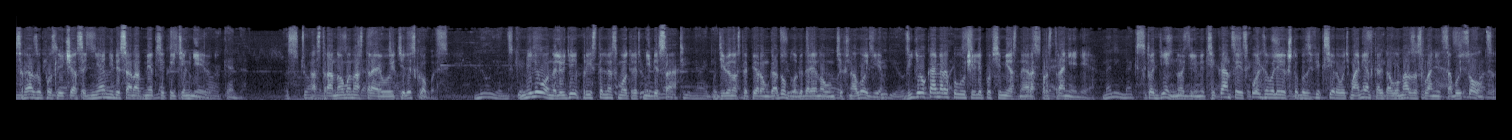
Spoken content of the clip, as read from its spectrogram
Сразу после часа дня небеса над Мексикой темнеют. Астрономы настраивают телескопы. Миллионы людей пристально смотрят в небеса. В 91 году, благодаря новым технологиям, видеокамеры получили повсеместное распространение. В тот день многие мексиканцы использовали их, чтобы зафиксировать момент, когда Луна заслонит собой Солнце.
